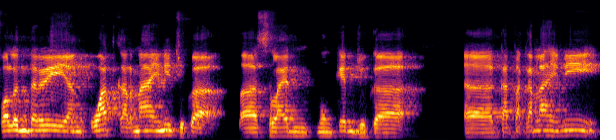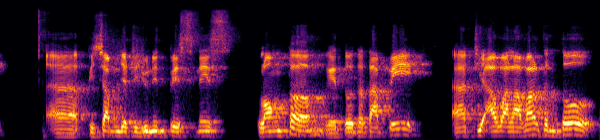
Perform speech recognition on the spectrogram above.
voluntary yang kuat karena ini juga uh, selain mungkin juga uh, katakanlah ini uh, bisa menjadi unit bisnis long term gitu, tetapi di awal-awal tentu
